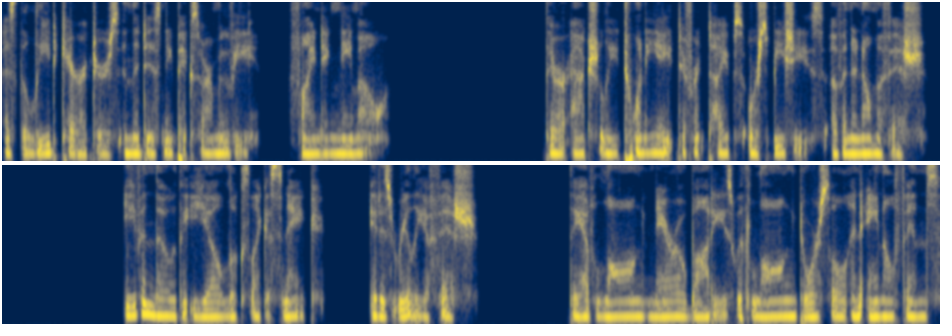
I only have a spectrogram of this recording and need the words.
as the lead characters in the Disney Pixar movie, Finding Nemo. There are actually 28 different types or species of anemone fish. Even though the eel looks like a snake, it is really a fish. They have long, narrow bodies with long dorsal and anal fins.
